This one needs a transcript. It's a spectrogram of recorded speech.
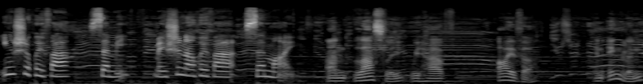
英式会发 semi，美式呢会发 semi。 And lastly, we have either. In England,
